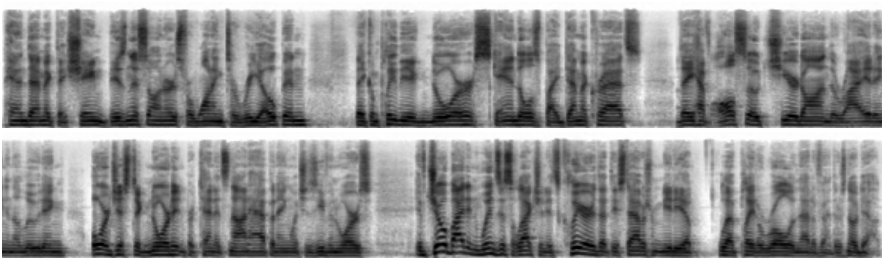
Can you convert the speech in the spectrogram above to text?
pandemic. They shamed business owners for wanting to reopen. They completely ignore scandals by Democrats. They have also cheered on the rioting and the looting or just ignored it and pretend it's not happening, which is even worse. If Joe Biden wins this election, it's clear that the establishment media will have played a role in that event. There's no doubt.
